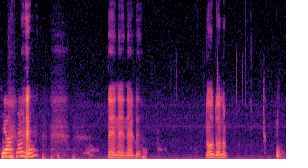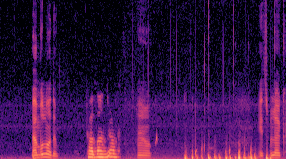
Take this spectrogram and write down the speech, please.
Siyah nerede? ne ne nerede? Ne oldu oğlum? Ben bulmadım. Kazanacağım. Ha yok. It's black.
